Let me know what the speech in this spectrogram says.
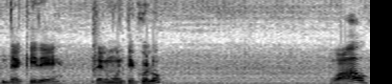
De aquí de, del montículo. ¡Wow!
